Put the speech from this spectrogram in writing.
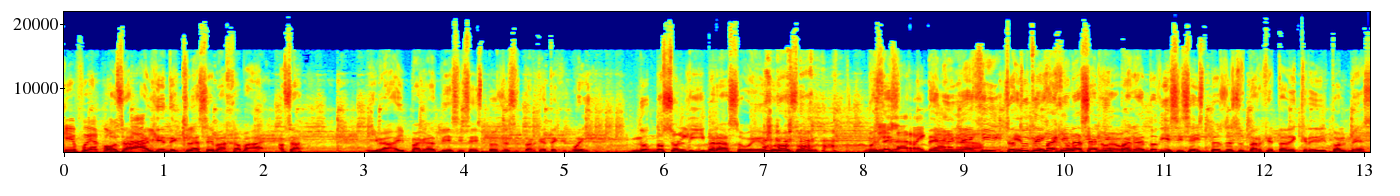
¿Qué fui a O comprar? sea, alguien de clase baja va, o sea, y va y paga 16 pesos de su tarjeta. que, Güey, no, no son libras o euros o... Ni es la del recarga. INEGI O sea, ¿tú en te México imaginas y a alguien nuevo. pagando 16 pesos de su tarjeta de crédito al mes?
